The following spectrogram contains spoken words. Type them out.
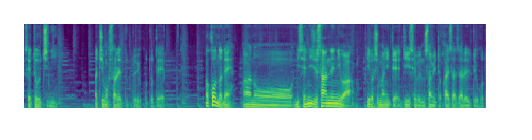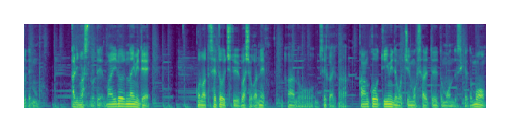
瀬戸内に注目されるということで、まあ、今度ね、あのー、2023年には広島にて G7 のサミット開催されるということでもありますので、まあ、いろいろな意味で、この後瀬戸内という場所がね、あのー、世界から観光という意味でも注目されていると思うんですけども、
